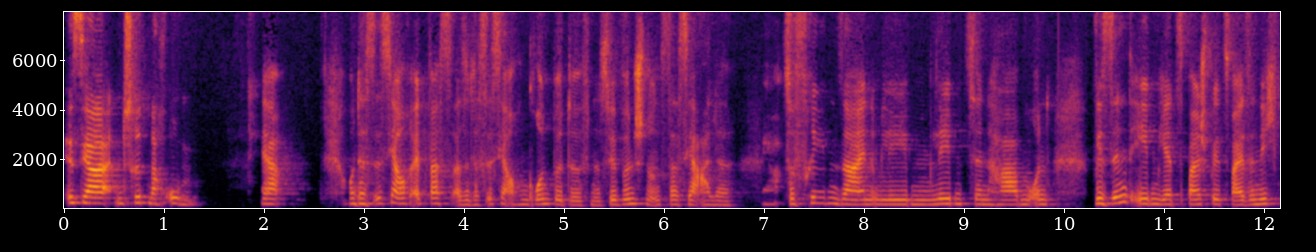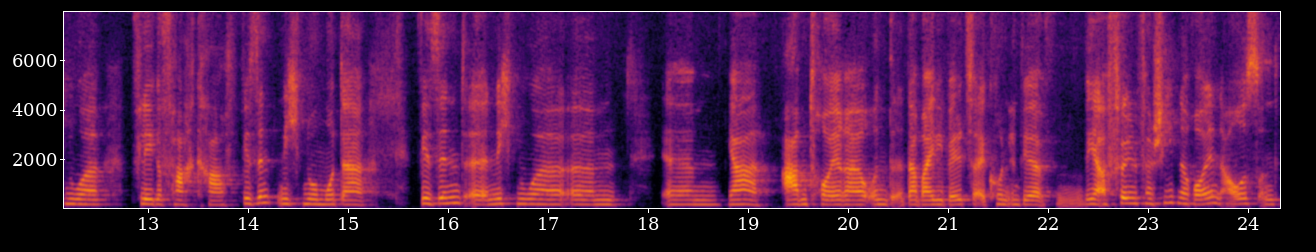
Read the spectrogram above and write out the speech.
ist ja ein Schritt nach oben. Ja, und das ist ja auch etwas, also das ist ja auch ein Grundbedürfnis. Wir wünschen uns das ja alle ja. zufrieden sein im Leben, Lebenssinn haben. Und wir sind eben jetzt beispielsweise nicht nur Pflegefachkraft, wir sind nicht nur Mutter, wir sind äh, nicht nur ähm, ähm, ja, Abenteurer und dabei die Welt zu erkunden. Wir, wir erfüllen verschiedene Rollen aus und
